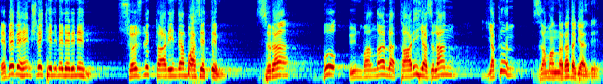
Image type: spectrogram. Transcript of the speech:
Ebe ve hemşire kelimelerinin sözlük tarihinden bahsettim. Sıra bu ünvanlarla tarih yazılan yakın zamanlara da geldi.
